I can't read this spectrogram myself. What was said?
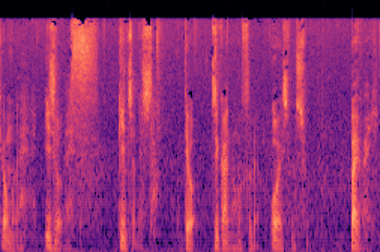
今日もね、以上です。銀ちゃんでした。では、次回の放送でお会いしましょう。バイバイ。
